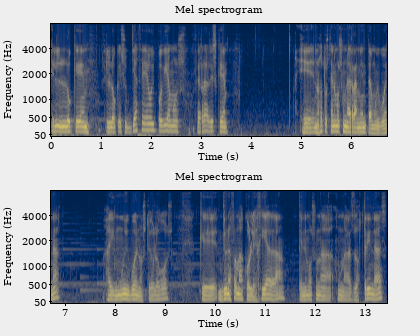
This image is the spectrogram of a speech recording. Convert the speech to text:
lo que, lo que subyace hoy podíamos cerrar es que eh, nosotros tenemos una herramienta muy buena, hay muy buenos teólogos que de una forma colegiada tenemos unas doctrinas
